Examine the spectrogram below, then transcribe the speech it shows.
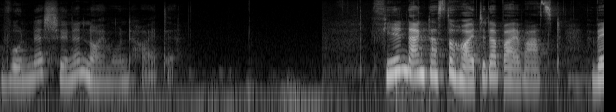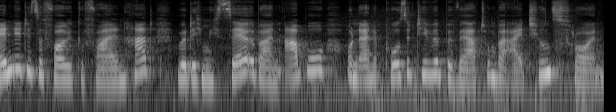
wunderschönen Neumond heute. Vielen Dank, dass du heute dabei warst. Wenn dir diese Folge gefallen hat, würde ich mich sehr über ein Abo und eine positive Bewertung bei iTunes freuen.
